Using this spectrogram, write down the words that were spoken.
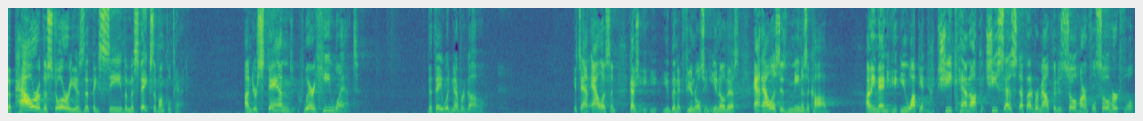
The power of the story is that they see the mistakes of Uncle Ted, understand where he went, that they would never go. It's Aunt Alice. And guys, you, have been at funerals, you, you, know this. Aunt Alice is mean as a cob. I mean, man, you, you walk in, she cannot, she says stuff out of her mouth that is so harmful, so hurtful.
